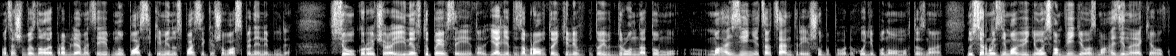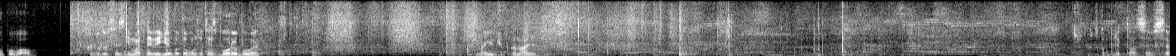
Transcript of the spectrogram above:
Оце, щоб ви знали, проблеми це ну, пасіки, мінус пасіки, що у вас спини не буде. Все, коротше, і не вступився. І, я забрав той, телеф... той дрон на тому магазині, це в центрі, і йшов по переході по-новому, хто знає. Ну, все одно знімав відео. Ось вам відео з магазину, як я його купував. Буду все знімати на відео, тому що це збори були. На YouTube каналі. Комплектація все.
